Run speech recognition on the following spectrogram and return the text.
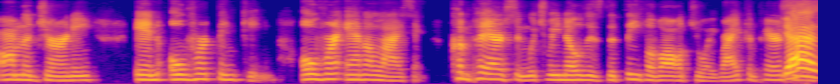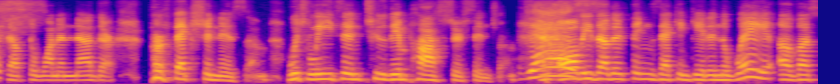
on the journey in overthinking, overanalyzing, comparison, which we know is the thief of all joy, right? Comparison yes. ourselves to one another, perfectionism, which leads into the imposter syndrome, yes. and all these other things that can get in the way of us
